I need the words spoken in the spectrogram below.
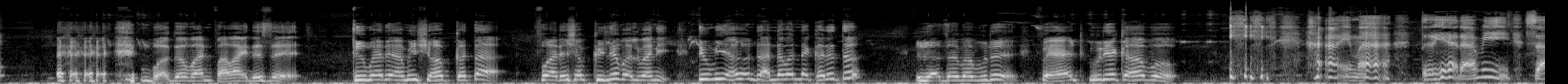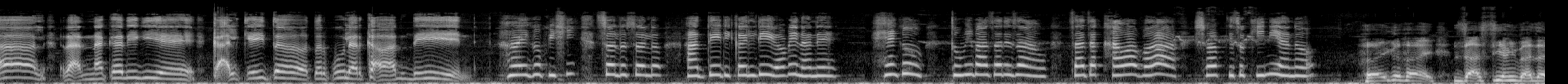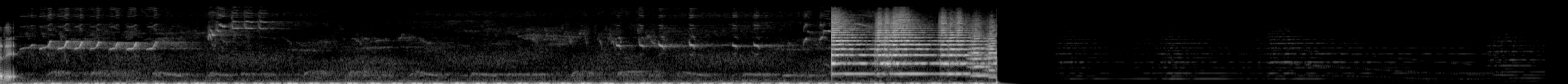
ভগবান পাওয়াই দেছে। তোমারে আমি সব কথা পরে সব খুলে বলবানি। তুমি এখন রান্না বান্না করো তো। রাজা বাবুরে ফ্যাট হুড়ে খাওয়াবো। হাই মা তুই আর আমি চল রান্না করি গিয়ে। কালকেই তো তোর পুলার খাওয়ার দিন। হাই গো পিসি চলো চলো। আর দেরি করলি হবে না নে। হ্যাঁ গো তুমি বাজারে যাও। যা যা খাওয়াবা সব কিছু কিনে আনো। হাই গো হাই যাচ্ছি আমি বাজারে।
